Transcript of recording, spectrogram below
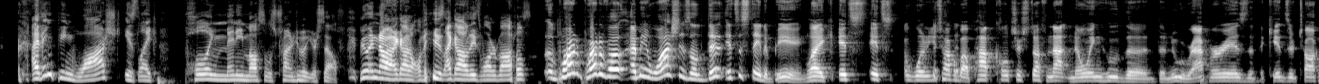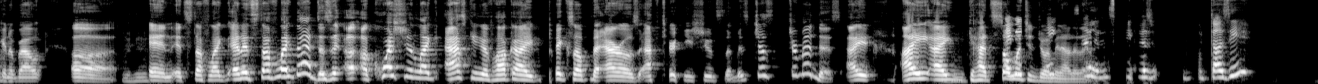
I think being washed is like pulling many muscles trying to do it yourself. Be like, no, I got all these. I got all these water bottles. Uh, part part of all, I mean, wash is a it's a state of being. Like it's it's when you talk about pop culture stuff, not knowing who the the new rapper is that the kids are talking mm-hmm. about. Uh, mm-hmm. and it's stuff like and it's stuff like that. Does it a, a, question like asking if Hawkeye picks up the arrows after he shoots them is just tremendous. I I I mm-hmm. had so and much enjoyment out of that because does he?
